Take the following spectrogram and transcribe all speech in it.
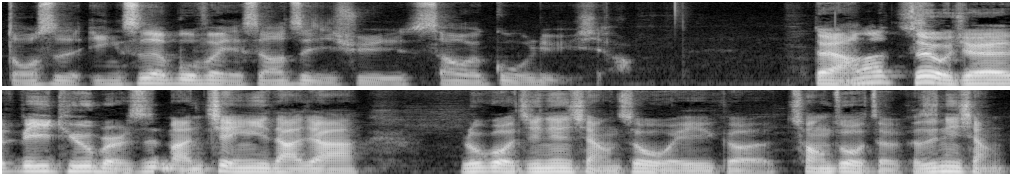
都是隐私的部分，也是要自己去稍微顾虑一下。对啊，所以我觉得 VTuber 是蛮建议大家，如果今天想作为一个创作者，可是你想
